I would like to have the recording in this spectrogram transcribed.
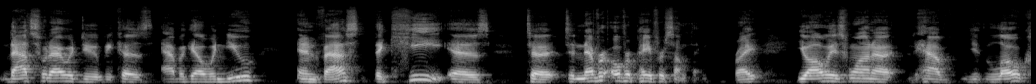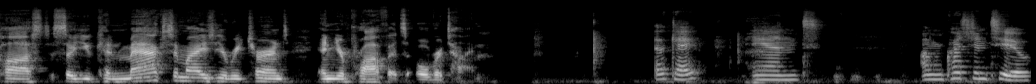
That's what I would do because Abigail, when you invest, the key is to to never overpay for something, right? You always want to have low cost so you can maximize your returns and your profits over time. Okay. And um question 2.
